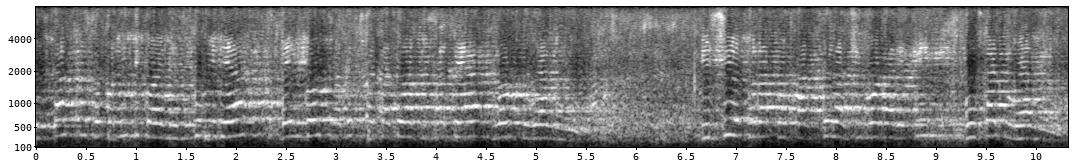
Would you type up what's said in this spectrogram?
Euskal preso politikoen eskubideak behingoz errespetatuak izatea lortu behar dugu. Bizi osorako kartzela zigorrarekin bukatu behar dugu.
